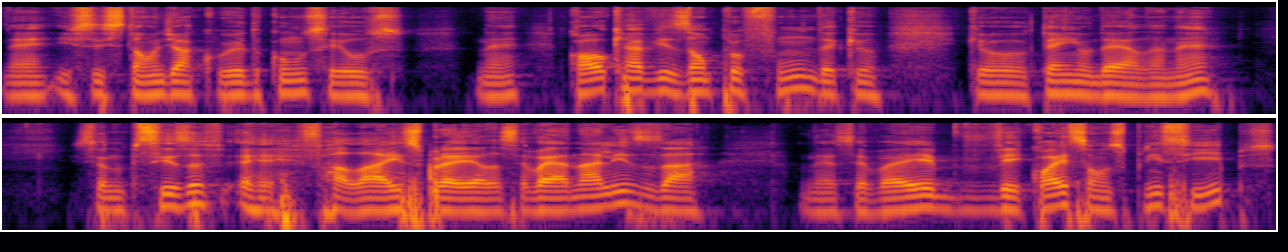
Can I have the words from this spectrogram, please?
né? E se estão de acordo com os seus, né? Qual que é a visão profunda que eu, que eu tenho dela, né? Você não precisa é, falar isso para ela, você vai analisar, né? Você vai ver quais são os princípios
